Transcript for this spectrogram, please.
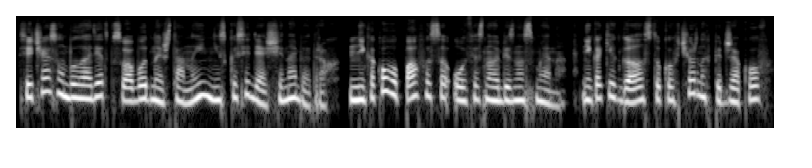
Сейчас он был одет в свободные штаны, низко сидящие на бедрах. Никакого пафоса офисного бизнесмена, никаких галстуков, черных пиджаков.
